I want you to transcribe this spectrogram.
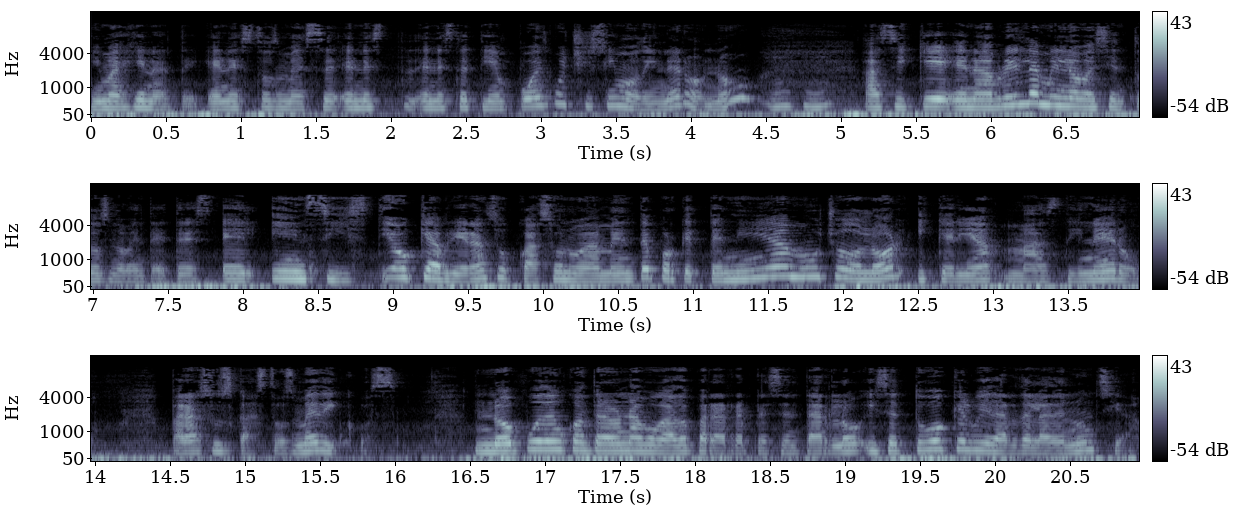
Imagínate, en estos meses, en este, en este tiempo es muchísimo dinero, ¿no? Así que en abril de 1993, él insistió que abrieran su caso nuevamente porque tenía mucho dolor y quería más dinero para sus gastos médicos. No pudo encontrar un abogado para representarlo y se tuvo que olvidar de la denuncia.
